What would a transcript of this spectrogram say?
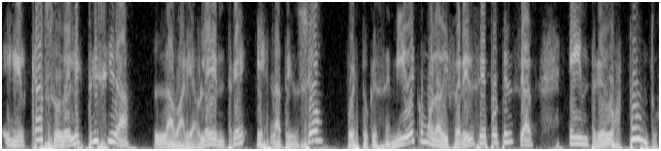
En el caso de electricidad, la variable entre es la tensión, puesto que se mide como la diferencia de potencial entre dos puntos,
